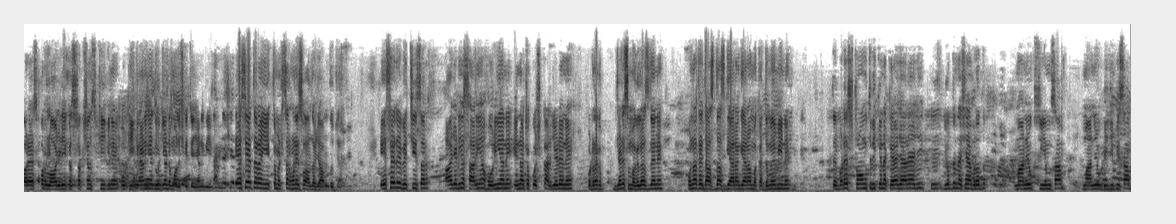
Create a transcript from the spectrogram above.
ਔਰ ਐਸ ਪਰ ਲਾਅ ਜਿਹੜੀਆਂ ਕੰਸਟਰਕਸ਼ਨਸ ਠੀਕ ਨੇ, ਉਹ ਠੀਕ ਰਹਿਣਗੀਆਂ। ਦੂਜੀਆਂ ਡਿਮੋਲਿਸ਼ ਕੀਤੀਆਂ ਜਾਣਗੀਆਂ। ਇਸੇ ਤਰ੍ਹਾਂ ਹੀ ਇੱਕ ਮਿੰਟ ਸਰ ਹੁਣੇ ਸਵਾਲ ਦਾ ਜਵਾਬ ਦੂਜਾ। ਇਸੇ ਦੇ ਵਿੱਚ ਹੀ ਸਰ ਆ ਜਿਹੜੀਆਂ ਸਾਰੀਆਂ ਹੋ ਰਹੀਆਂ ਨੇ, ਇਹਨਾਂ ਚੋਂ ਕੁਝ ਘਰ ਜਿਹੜੇ ਨੇ, ਉਹ ਡਰਗ ਜਿਹੜੇ ਸਮਗਲਰਸ ਦੇ ਨੇ, ਉਹਨਾਂ ਤੇ 10 10 11 11 ਮੁਕੱਦਮੇ ਵੀ ਨੇ। ਤੇ ਬੜੇ ਸਟਰੋਂਗ ਤਰੀਕੇ ਨਾਲ ਕਿਹਾ ਜਾ ਰਿਹਾ ਜੀ ਕਿ ਯੁੱਧ ਨਸ਼ਿਆਂ ਵਿਰੁੱਧ ਮਾਨਯੋਗ ਸੀਐਮ ਸਾਹਿਬ, ਮਾਨਯੋਗ ਡੀਜੀਪੀ ਸਾਹਿਬ,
